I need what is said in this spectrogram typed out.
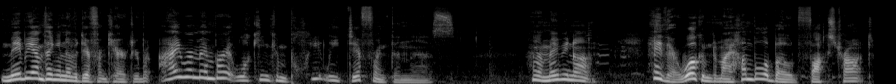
Maybe I'm thinking of a different character, but I remember it looking completely different than this. Huh, maybe not. Hey there, welcome to my humble abode, Foxtrot.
